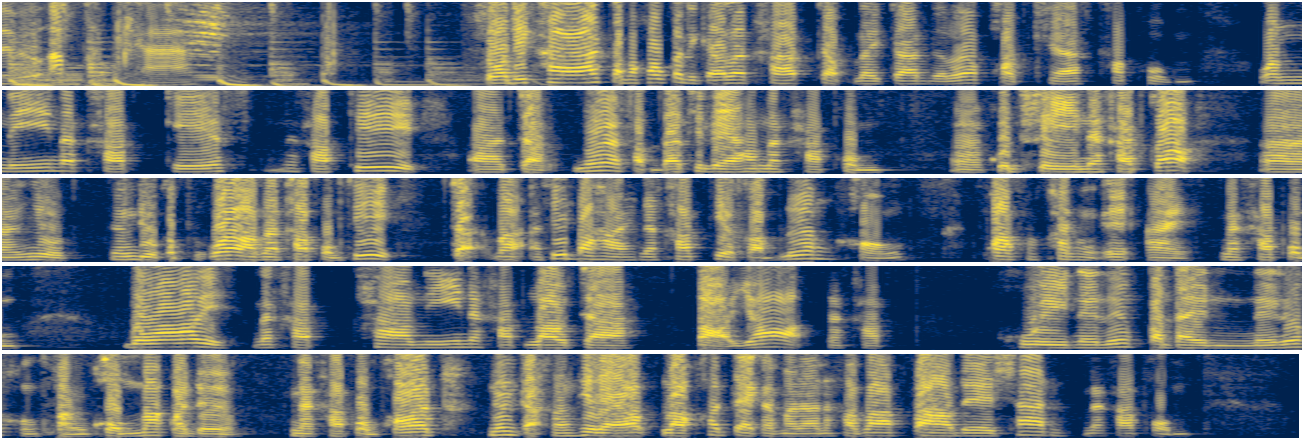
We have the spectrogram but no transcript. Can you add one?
Level Up Podcast สวัสดีครับกลับมาพบกันอีกแล้วนะครับ กับรายการ The Level Up Podcast ครับผม วันนี้นะครับเกสนะครับที่จากเมื่อสัปดาห์ที่แล้วนะครับ ผมคุณซีนะครับ ก็ออยู่ยังอยู่กับพวกเรานะครับ ผมที่จะมาอธิบายนะครับ เกี่ยวกับเรื่องของความสำคัญของ AI นะครับ ผมโดยนะครับ คราวนี้นะครับเราจะต่อยอดนะครับ คุยในเรื่องประเด็นในเรื่องของสังคมมากกว่าเดิมนะครับผมเพราะเนื่องจากครั้งที่แล้วเราเข้าใจกันมาแล้วนะครับว่า foundation นะครับผม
